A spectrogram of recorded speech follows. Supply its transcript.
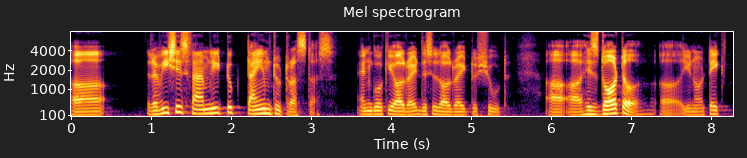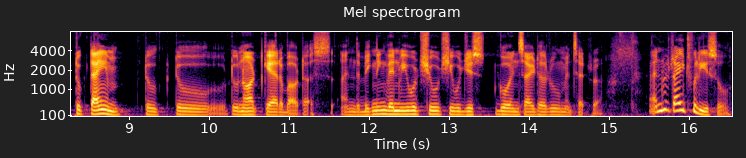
Uh, Ravish's family took time to trust us and go, okay, all right, this is all right to shoot. Uh, uh, his daughter, uh, you know, take took time to to to not care about us. In the beginning, when we would shoot, she would just go inside her room, etc. And rightfully so.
